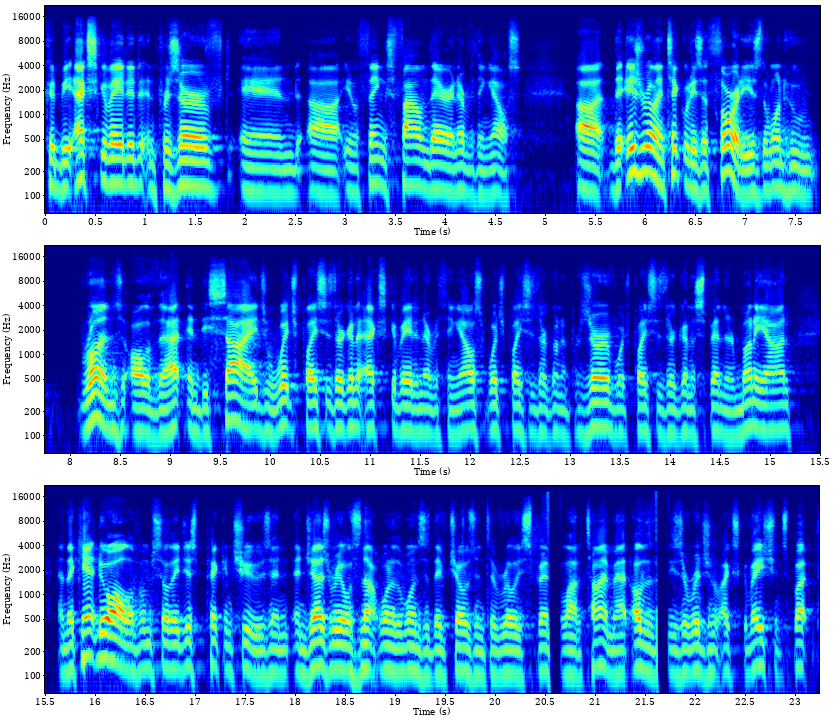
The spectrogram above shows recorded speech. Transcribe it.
could be excavated and preserved and uh, you know, things found there and everything else. Uh, the Israel Antiquities Authority is the one who runs all of that and decides which places they're going to excavate and everything else, which places they're going to preserve, which places they're going to spend their money on. And they can't do all of them, so they just pick and choose. And, and Jezreel is not one of the ones that they've chosen to really spend a lot of time at, other than these original excavations. But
